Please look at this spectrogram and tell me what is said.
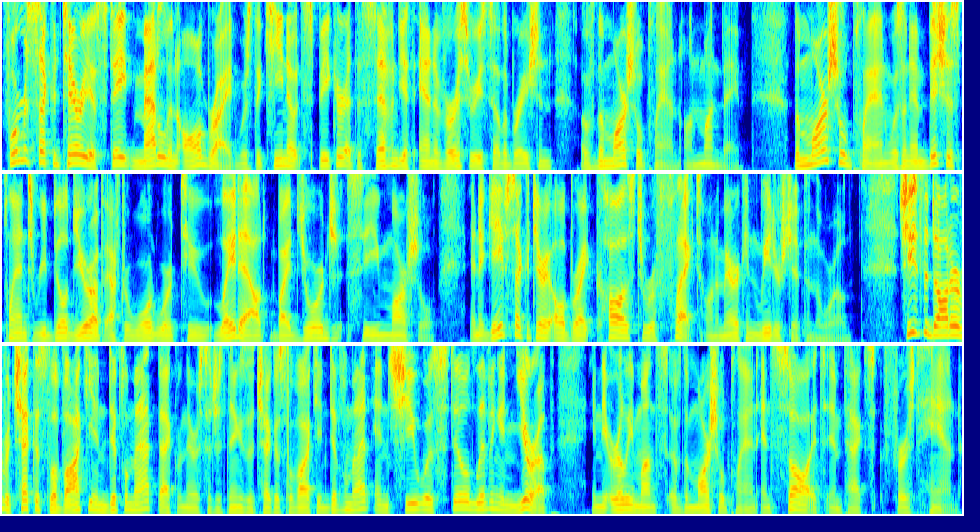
Former Secretary of State Madeleine Albright was the keynote speaker at the 70th anniversary celebration of the Marshall Plan on Monday. The Marshall Plan was an ambitious plan to rebuild Europe after World War II, laid out by George C. Marshall, and it gave Secretary Albright cause to reflect on American leadership in the world. She's the daughter of a Czechoslovakian diplomat back when there was such a thing as a Czechoslovakian diplomat, and she was still living in Europe in the early months of the Marshall Plan and saw its impacts firsthand.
